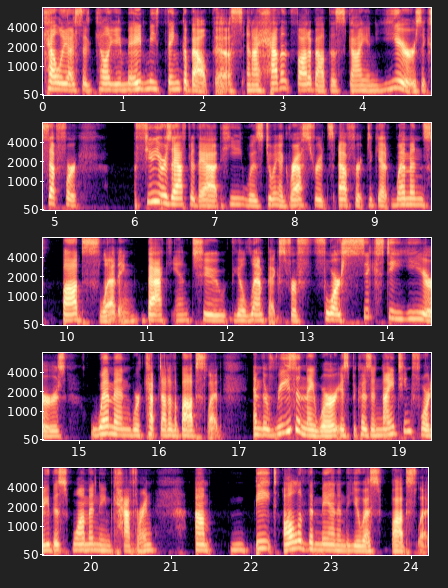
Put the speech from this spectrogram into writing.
Kelly. I said, Kelly, you made me think about this, and I haven't thought about this guy in years, except for a few years after that. He was doing a grassroots effort to get women's bobsledding back into the Olympics. For for sixty years, women were kept out of the bobsled, and the reason they were is because in 1940, this woman named Catherine um, beat all of the men in the U.S. bobsled.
